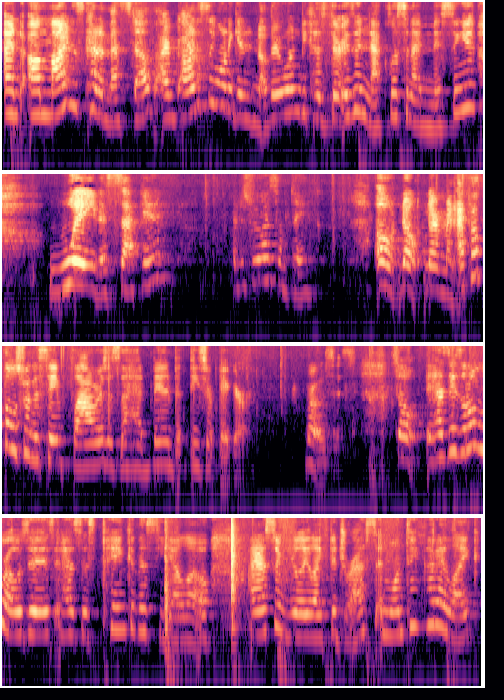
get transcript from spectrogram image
and um, mine is kind of messed up. I honestly want to get another one because there is a necklace and I'm missing it. Wait a second. I just realized something. Oh, no, never mind. I thought those were the same flowers as the headband, but these are bigger roses. So it has these little roses. It has this pink and this yellow. I honestly really like the dress. And one thing that I like,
